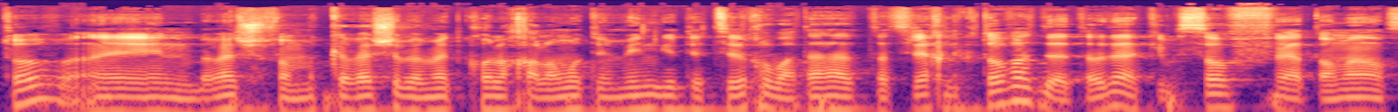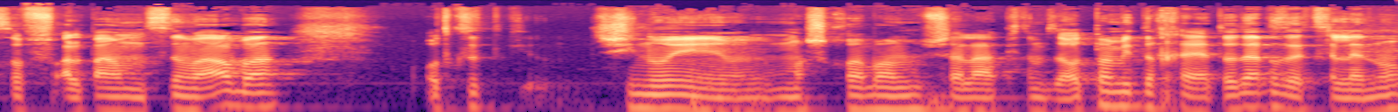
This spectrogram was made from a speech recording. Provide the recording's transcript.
טוב, אני באמת שוב מקווה שבאמת כל החלומות עם וינגייט יצליחו ואתה תצליח לכתוב את זה, אתה יודע, כי בסוף, אתה אומר, סוף 2024, עוד קצת שינויים, מה שקורה בממשלה, פתאום זה עוד פעם יידחה, אתה יודע איך זה אצלנו.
